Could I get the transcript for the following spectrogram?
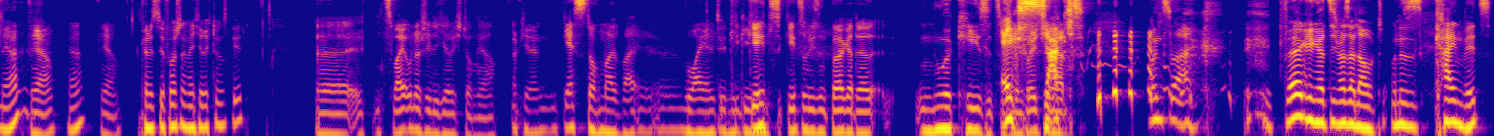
Ja? ja, Ja? ja. Könntest du dir vorstellen, in welche Richtung es geht? Äh, zwei unterschiedliche Richtungen, ja. Okay, dann guess doch mal äh, wild in die Ge- Gegend. Geht's, geht's um diesen Burger, der nur Käse den Brötchen hat? Exakt. Und zwar, Burger King hat sich was erlaubt. Und es ist kein Witz.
